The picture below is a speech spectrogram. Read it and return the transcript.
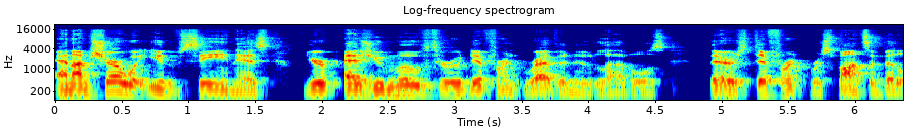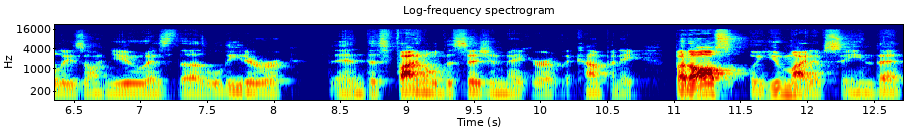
And I'm sure what you've seen is you're as you move through different revenue levels, there's different responsibilities on you as the leader and this final decision maker of the company. But also, you might have seen that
